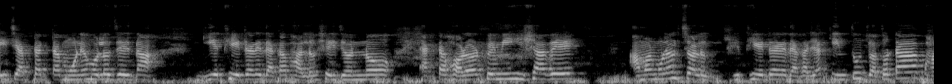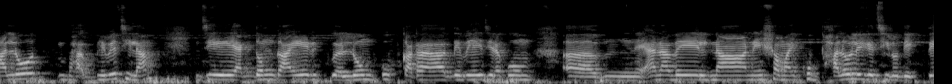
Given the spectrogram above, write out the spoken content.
এই চ্যাপ্টারটা মনে হলো যে না, গিয়ে থিয়েটারে দেখা ভালো। সেই জন্য একটা হরর প্রেমী হিসাবে আমার মনে হয় চলো থিয়েটারে দেখা যাক। কিন্তু যতটা ভালো ভেবেছিলাম যে একদম গায়ের লোমকূপ কাটা দেবে যেরকম অ্যানাবেল নানের সময় খুব ভালো লেগেছিল দেখতে।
